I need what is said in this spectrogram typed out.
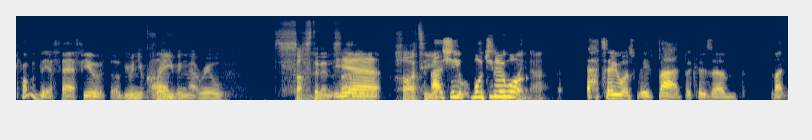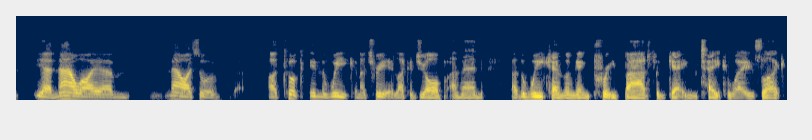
probably a fair few of them. When you're craving that real sustenance, that yeah. real hearty. Actually, well, do you know what? point, that. I tell you what's it's bad because um like yeah now I um now I sort of I cook in the week and I treat it like a job, and then at the weekends I'm getting pretty bad for getting takeaways, like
